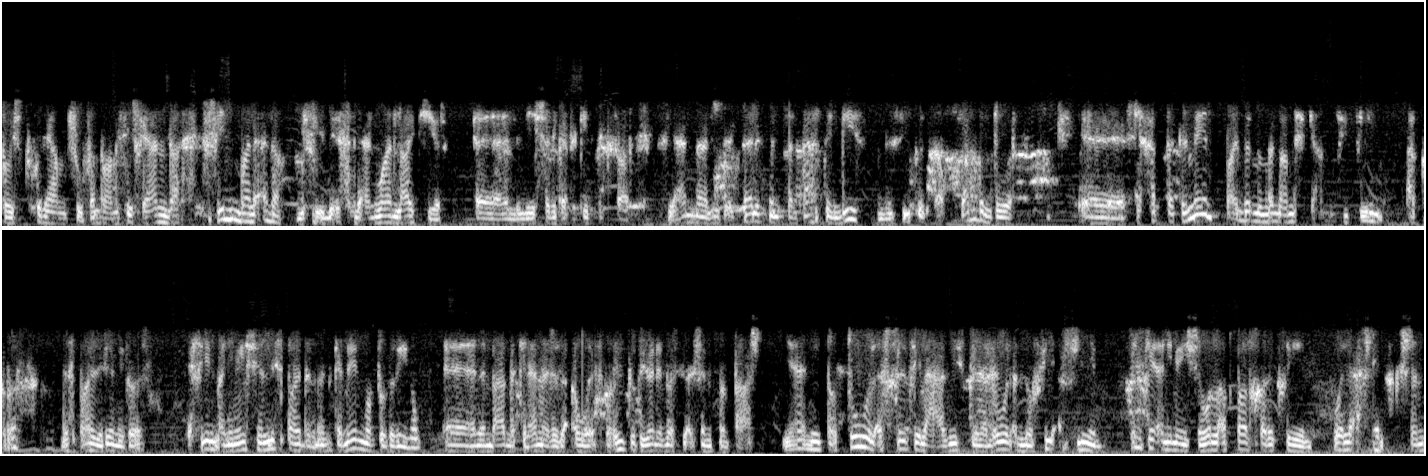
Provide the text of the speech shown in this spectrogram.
Toy Story عم نشوف إنه عم يصير في عندها فيلم لها باسم عنوان Lightyear آه، اللي هي شركة أكيد بيكسار في عندنا الجزء الثالث من Fantastic Beasts من Secrets of آه، في حتى كمان سبايدر مان عم نحكي عنه. في فيلم Across the Spider Universe فيلم animation ل Spider-Man كمان منتظرينه آه من بعد ما كان عندنا جزء أول اسمه Into the Universe 2018 يعني تطول السلسلة عزيزتي لنقول إنه في أفلام كان animation ولا أبطال خارقين ولا افلام أكشن.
